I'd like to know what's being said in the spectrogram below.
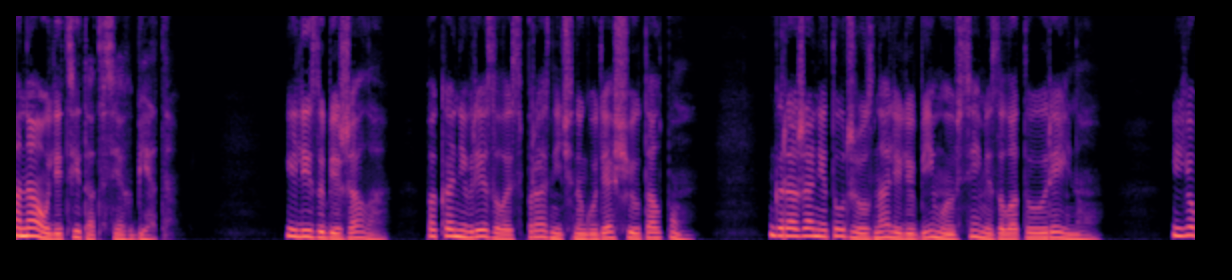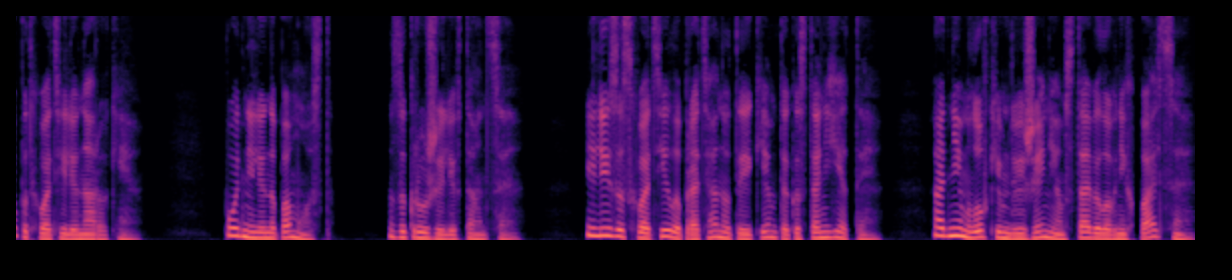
Она улетит от всех бед. Элиза бежала, пока не врезалась в празднично гудящую толпу. Горожане тут же узнали любимую всеми золотую Рейну. Ее подхватили на руки. Подняли на помост. Закружили в танце. И схватила протянутые кем-то кастаньеты, одним ловким движением вставила в них пальцы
